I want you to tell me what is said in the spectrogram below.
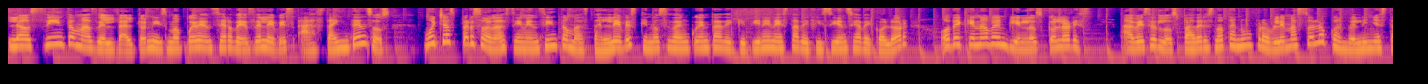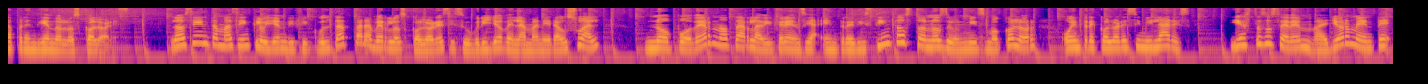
Los síntomas del daltonismo pueden ser desde leves hasta intensos. Muchas personas tienen síntomas tan leves que no se dan cuenta de que tienen esta deficiencia de color o de que no ven bien los colores. A veces los padres notan un problema solo cuando el niño está aprendiendo los colores. Los síntomas incluyen dificultad para ver los colores y su brillo de la manera usual, no poder notar la diferencia entre distintos tonos de un mismo color o entre colores similares. Y esto sucede mayormente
